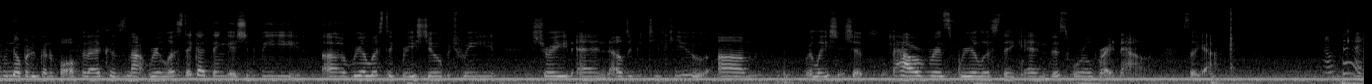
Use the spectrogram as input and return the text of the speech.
nobody's gonna fall for that because it's not realistic. I think it should be a realistic ratio between straight and LGBTQ um, relationships. However, it's realistic in this world right now. So yeah. Okay.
